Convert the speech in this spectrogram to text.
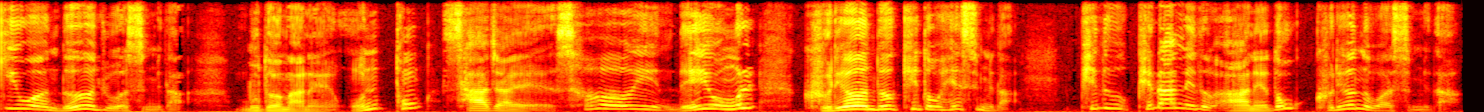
끼워 넣어 주었습니다. 무덤 안에 온통 사자의 서의 내용을 그려 넣기도 했습니다. 피드, 피라미드 안에도 그려 넣었습니다.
